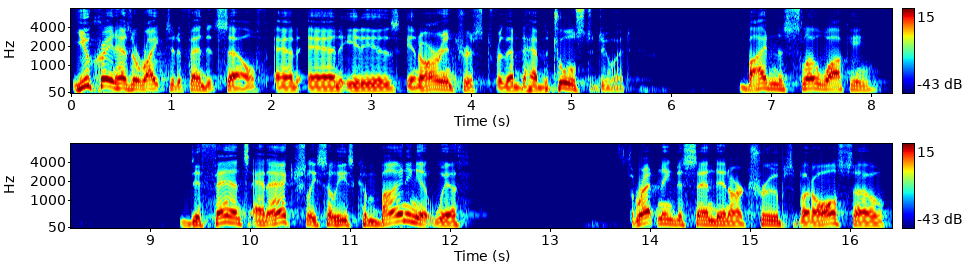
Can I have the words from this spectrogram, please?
Ukraine has a right to defend itself, and and it is in our interest for them to have the tools to do it. Biden is slow walking defense, and actually, so he's combining it with threatening to send in our troops, but also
